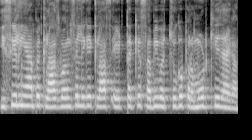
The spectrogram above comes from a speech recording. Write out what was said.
इसीलिए यहाँ पे क्लास वन से लेकर क्लास एट तक के सभी बच्चों को प्रमोट किया जाएगा।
